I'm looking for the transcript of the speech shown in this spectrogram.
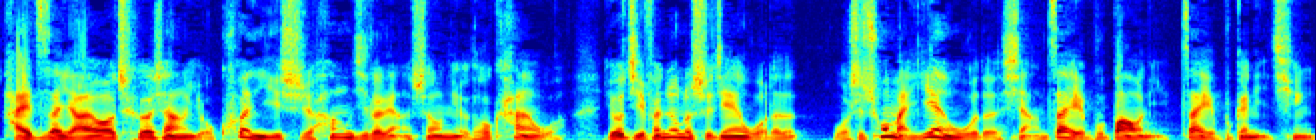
孩子在摇摇车上有困意时哼唧了两声，扭头看我。有几分钟的时间，我的我是充满厌恶的，想再也不抱你，再也不跟你亲。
